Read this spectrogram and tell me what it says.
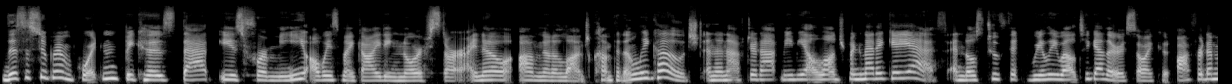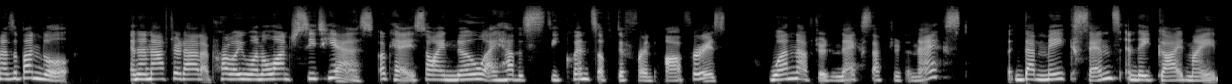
This is super important because that is for me always my guiding North Star. I know I'm going to launch confidently coached. And then after that, maybe I'll launch magnetic AF and those two fit really well together. So I could offer them as a bundle. And then after that, I probably want to launch CTS. Okay. So I know I have a sequence of different offers, one after the next, after the next that makes sense. And they guide my,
